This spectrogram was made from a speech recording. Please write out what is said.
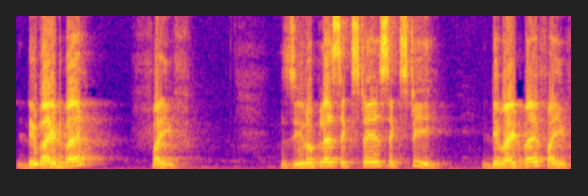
divide by five zero plus sixty sixty divide by five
